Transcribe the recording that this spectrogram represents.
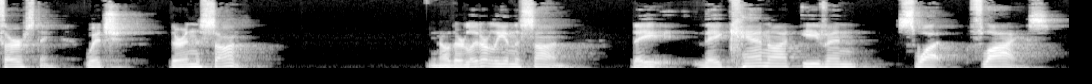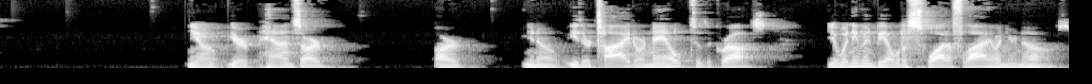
thirsting, which they're in the sun. You know, they're literally in the sun. They, they cannot even swat flies. You know, your hands are, are, you know, either tied or nailed to the cross. You wouldn't even be able to swat a fly on your nose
